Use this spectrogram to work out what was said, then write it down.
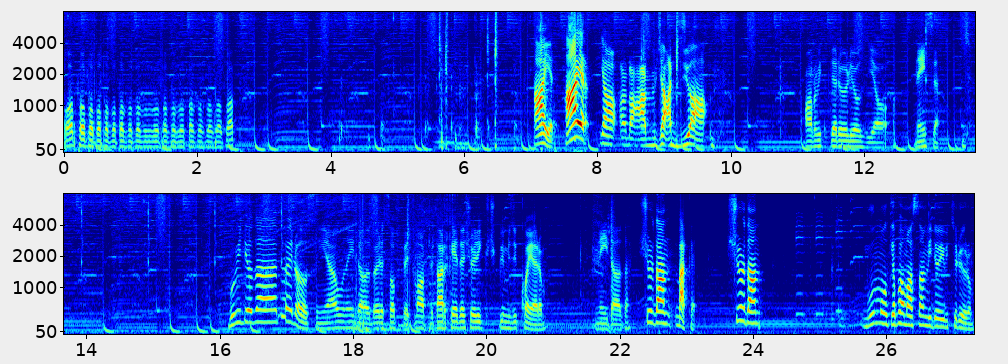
hop hop hop hop hop hop hop hop hop hop hop hop hop hop hop hop. Hayır, hayır. Ya ya ya. Arbitler ölüyoruz ya. Neyse. Bu videoda böyle olsun ya. Bu neydi adı? Böyle sohbet, muhabbet. Arkaya da şöyle küçük bir müzik koyarım. Neydi adı? Şuradan bakın. Şuradan Moonwalk yapamazsam videoyu bitiriyorum.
